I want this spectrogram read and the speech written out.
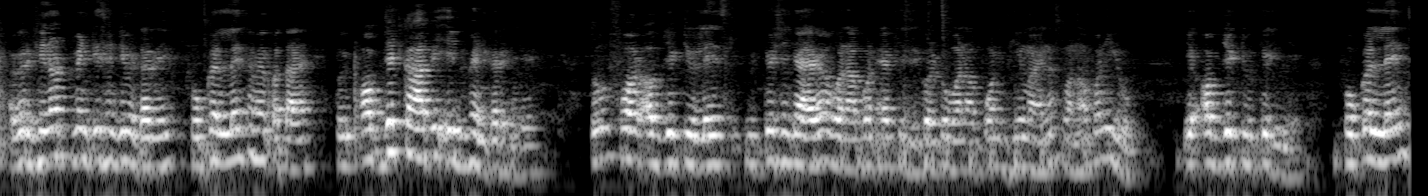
अगर वी नॉट ट्वेंटी सेंटीमीटर है, फोकल लेंथ हमें पता है तो ऑब्जेक्ट कहाँ पे ये डिपेंड करेंगे? तो फॉर ऑब्जेक्टिव लेंस इक्वेशन क्या आएगा? One upon F is equal to one upon V minus one upon U ये ऑब्जेक्टिव के लिए। फोकल लेंथ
